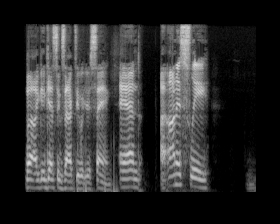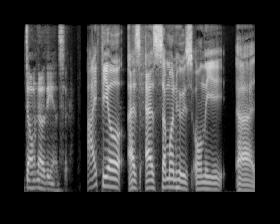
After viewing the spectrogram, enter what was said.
Well, I guess exactly what you're saying. And I honestly don't know the answer. I feel as as someone who's only uh,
